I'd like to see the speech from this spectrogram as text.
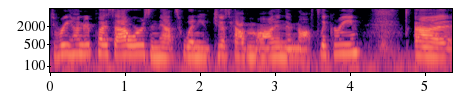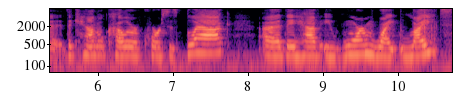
300 plus hours and that's when you just have them on and they're not flickering. Uh, the candle color, of course, is black. Uh, they have a warm white light.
